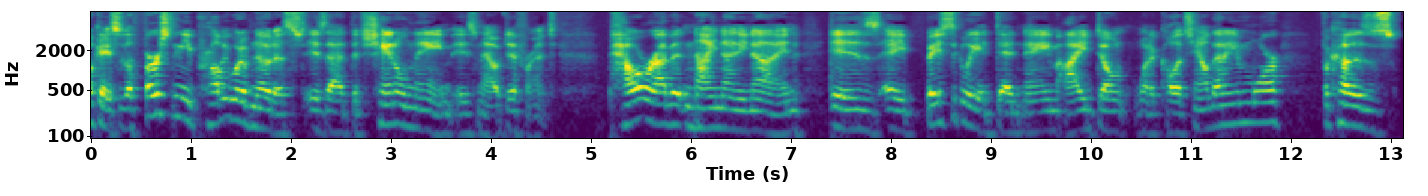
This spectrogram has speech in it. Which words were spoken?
Okay, so the first thing you probably would have noticed is that the channel name is now different. Power Rabbit 999 is a basically a dead name. I don't want to call the channel that anymore because,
